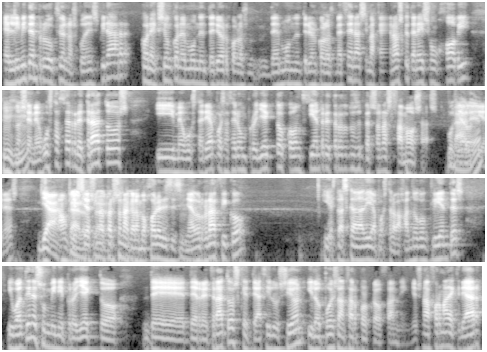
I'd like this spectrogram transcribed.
El límite en producción nos puede inspirar, conexión con el mundo interior, con los, del mundo interior con los mecenas. Imaginaos que tenéis un hobby, no sé, me gusta hacer retratos y me gustaría pues hacer un proyecto con 100 retratos de personas famosas. Pues ya lo tienes. Ya, Aunque seas una persona que a lo mejor eres diseñador gráfico y estás cada día pues trabajando con clientes, igual tienes un mini proyecto de, de, retratos que te hace ilusión y lo puedes lanzar por crowdfunding. Y es una forma de crear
